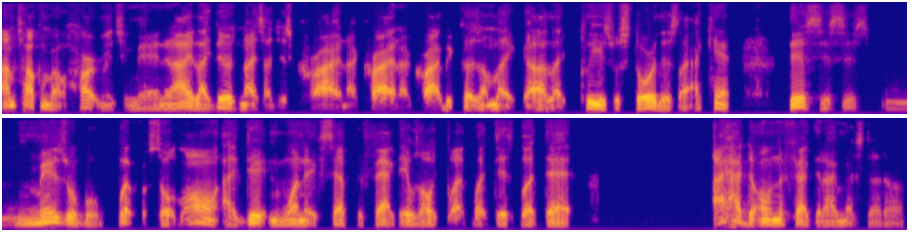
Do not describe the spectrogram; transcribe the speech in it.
I'm talking about heart wrenching, man. And I like there's nights I just cry and I cry and I cry because I'm like, God, like please restore this. Like I can't this is just miserable. But for so long I didn't want to accept the fact it was always but but this, but that. I had to own the fact that I messed that up.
